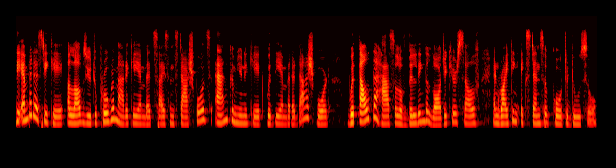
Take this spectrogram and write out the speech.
The Embed SDK allows you to programmatically embed Sisense dashboards and communicate with the embedded dashboard without the hassle of building the logic yourself and writing extensive code to do so.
